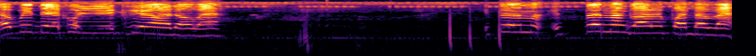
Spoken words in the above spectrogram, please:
अभी देखो ये क्या रहा है इतना इतना गर्म पड़ा हुआ है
